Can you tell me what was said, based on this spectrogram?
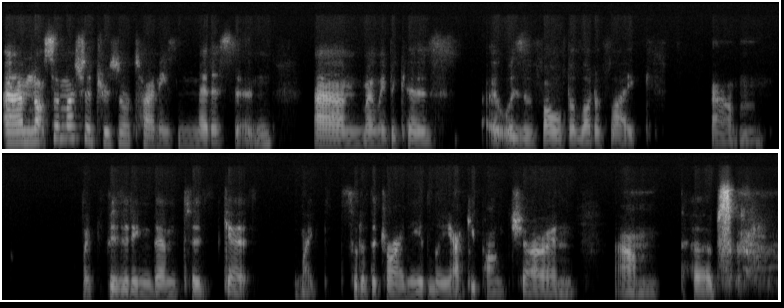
Um, not so much the traditional Chinese medicine, um, only because it was involved a lot of like, um, like visiting them to get like sort of the dry needling acupuncture and um, herbs.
